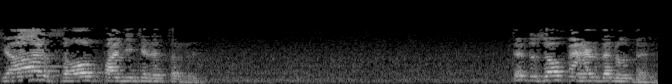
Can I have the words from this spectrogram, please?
405 ਚਰਿੱਤਰ ਨੇ। 365 ਦਿਨ ਹੁੰਦੇ ਨੇ।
